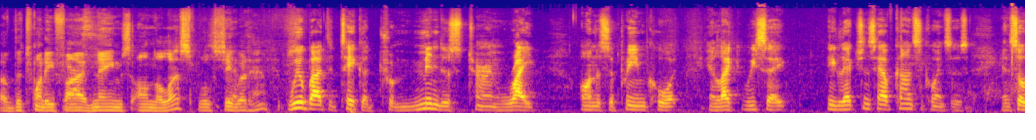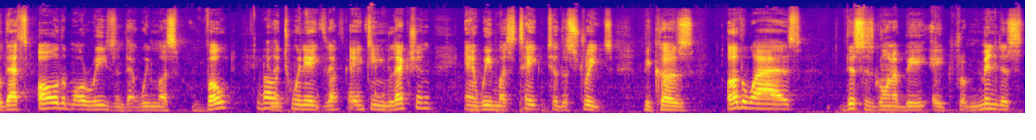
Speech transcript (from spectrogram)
of the 25 Yes. names on the list. We'll see what happens. We're about to take a tremendous turn right on the Supreme Court. And like we say, elections have consequences. And so that's all the more reason that we must vote, in the Vote. 2018 election and we must take to the streets because otherwise this is going to be a tremendous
